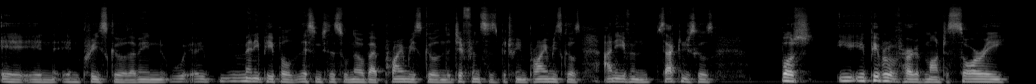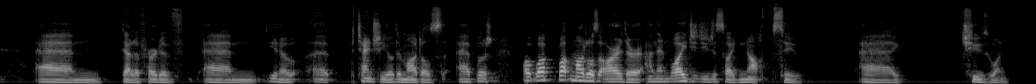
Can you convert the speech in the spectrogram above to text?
in in preschool? I mean, w- many people listening to this will know about primary school and the differences between primary schools and even secondary schools, but you, you, people have heard of Montessori. Um, they'll have heard of um, you know, uh, potentially other models. Uh, but what, what what models are there, and then why did you decide not to uh, choose one?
